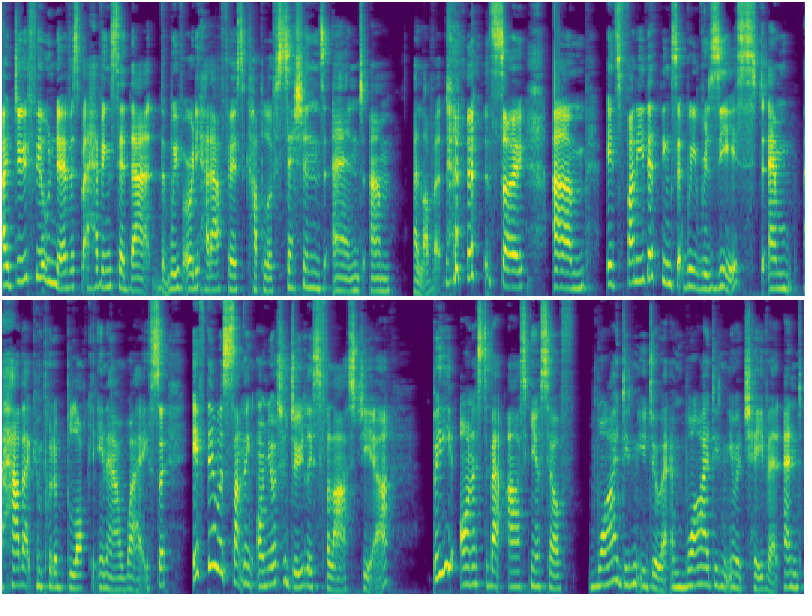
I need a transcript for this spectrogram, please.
I do feel nervous, but having said that, that we've already had our first couple of sessions and um, I love it. so um, it's funny the things that we resist and how that can put a block in our way. So if there was something on your to do list for last year, be honest about asking yourself, why didn't you do it and why didn't you achieve it? And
